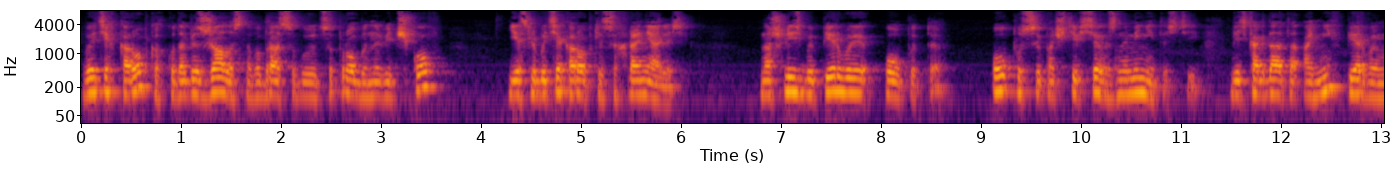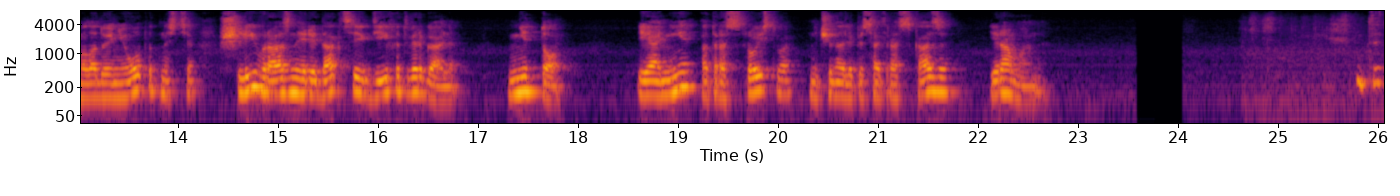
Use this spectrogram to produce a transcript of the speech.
В этих коробках, куда безжалостно выбрасываются пробы новичков, если бы те коробки сохранялись, нашлись бы первые опыты, опусы почти всех знаменитостей. Ведь когда-то они в первой молодой неопытности шли в разные редакции, где их отвергали. Не то. И они от расстройства начинали писать рассказы и романы. Тут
